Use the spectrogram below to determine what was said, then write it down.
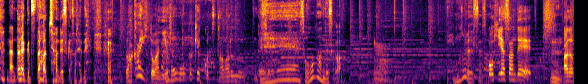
なんとなく伝わっちゃうんですか、それで。若い人は日本語が結構伝わるんですよ。ええー、そうなんですか。うん。面白いですね。コーヒー屋さんで、うん。あの、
